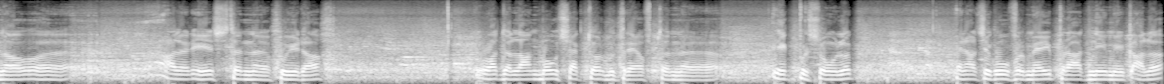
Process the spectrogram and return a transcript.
Nou, uh, allereerst een uh, goede dag. Wat de landbouwsector betreft, en, uh, ik persoonlijk, en als ik over mij praat, neem ik alle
